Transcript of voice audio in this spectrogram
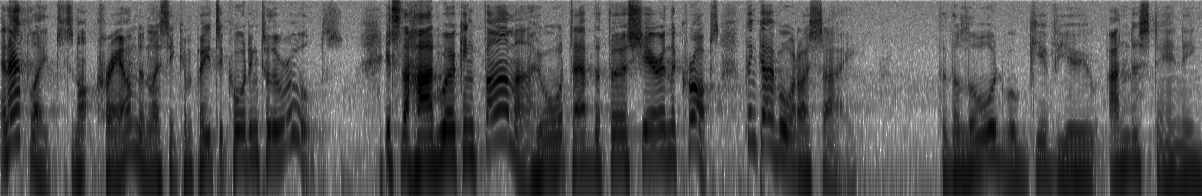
An athlete's not crowned unless he competes according to the rules. It's the hard-working farmer who ought to have the first share in the crops. Think over what I say for the Lord will give you understanding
